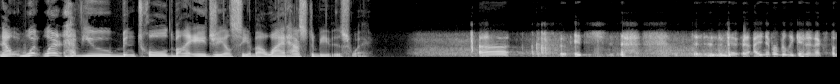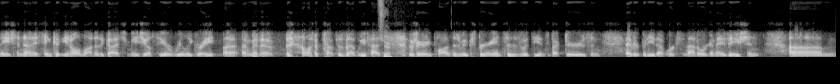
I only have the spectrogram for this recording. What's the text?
now, what what have you been told by AGLC about why it has to be this way? Uh, it's. I never really get an explanation, and I think you know a lot of the guys from AGLC are really great. Uh, I'm gonna I want to preface that we've had sure. very positive experiences with the inspectors and everybody that works in that organization. Um,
